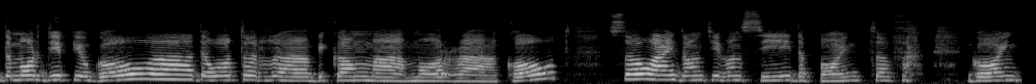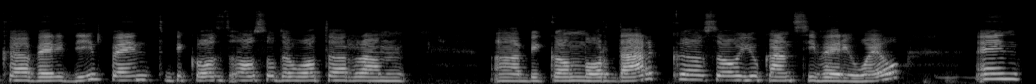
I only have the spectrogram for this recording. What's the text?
the more deep you go, the water become more cold. So I don't even see the point of going uh, very deep and because also the water um, uh, become more dark uh, so you can't see very well. And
